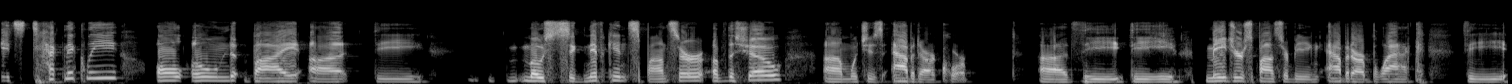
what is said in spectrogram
it's technically all owned by uh, the most significant sponsor of the show, um, which is Abadar Corp. Uh, the the major sponsor being Abadar Black, the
